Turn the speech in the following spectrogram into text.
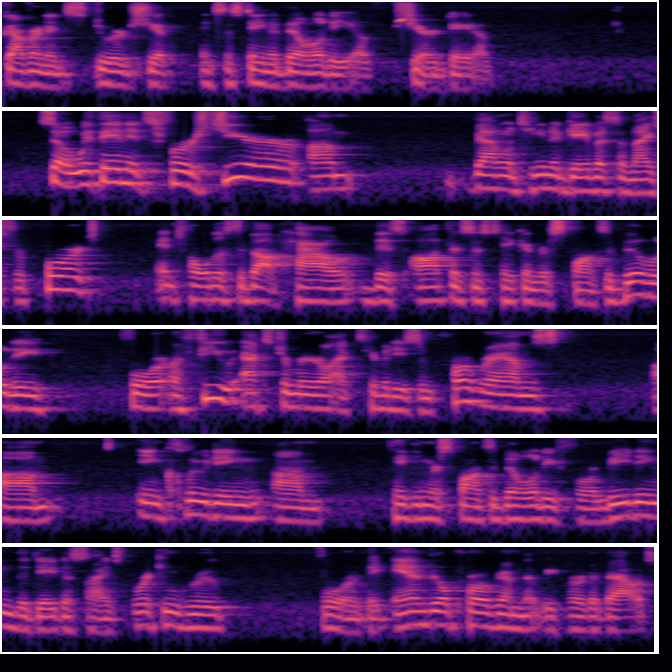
governance, stewardship, and sustainability of shared data. So within its first year, um, Valentina gave us a nice report and told us about how this office has taken responsibility for a few extramural activities and programs, um, including um, taking responsibility for leading the data science working group, for the AnVIL program that we heard about,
